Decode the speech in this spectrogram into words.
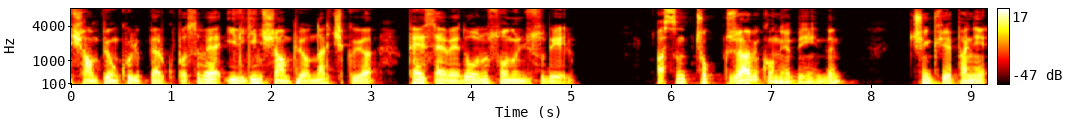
Şampiyon Kulüpler Kupası ve ilginç şampiyonlar çıkıyor. PSV'de onun sonuncusu diyelim. Aslında çok güzel bir konuya değindin. Çünkü hep hani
